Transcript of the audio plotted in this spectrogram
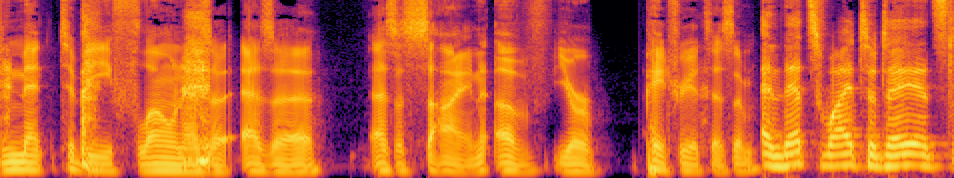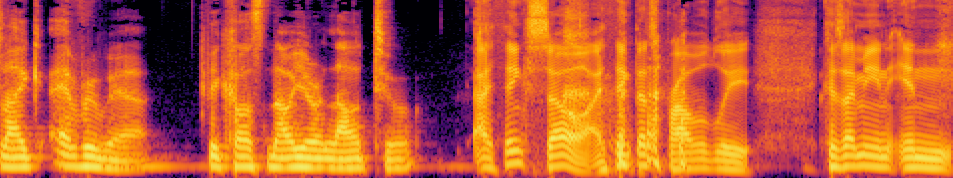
meant to be flown as a as a as a sign of your patriotism. and that's why today it's like everywhere because now you're allowed to. I think so. I think that's probably because I mean, in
